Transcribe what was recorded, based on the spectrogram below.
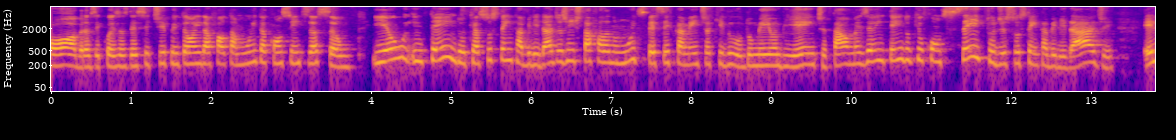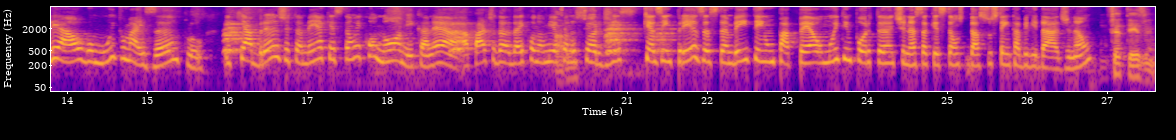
cobras e coisas desse tipo, então ainda falta muita conscientização. E eu entendo que a sustentabilidade, a gente está falando muito especificamente aqui do, do meio ambiente e tal, mas eu entendo que o conceito de sustentabilidade ele é algo muito mais amplo e que abrange também a questão econômica, né? A parte da, da economia, quando o senhor diz que as empresas também têm um papel muito importante nessa questão da sustentabilidade, não? Certeza.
